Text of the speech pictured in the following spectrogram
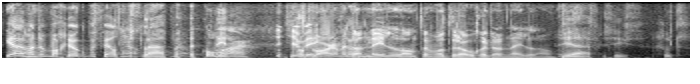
Ja, maar dan mag je ook op een veldje slapen. Kom maar. Je wat warmer dan niet. Nederland en wat droger dan Nederland. Ja, precies. Goed.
